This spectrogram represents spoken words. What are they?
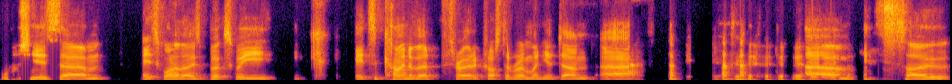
Which is um it's one of those books where you, it's a kind of a throw it across the room when you're done. Uh um it's so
